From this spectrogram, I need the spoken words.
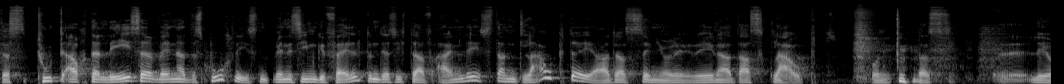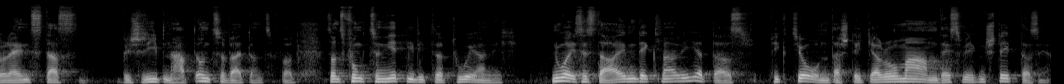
Das tut auch der Leser, wenn er das Buch liest. Und wenn es ihm gefällt und er sich darauf einlässt, dann glaubt er ja, dass Senor Elena das glaubt und dass äh, Leorenz das beschrieben hat und so weiter und so fort. Sonst funktioniert die Literatur ja nicht. Nur ist es da eben deklariert als Fiktion. Da steht ja Roman, deswegen steht das ja.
